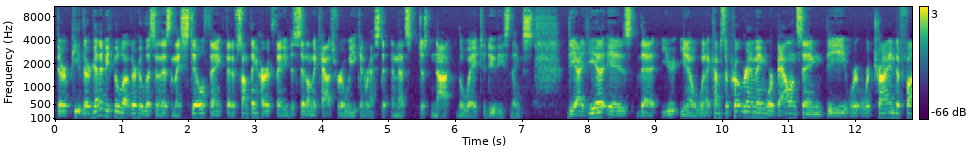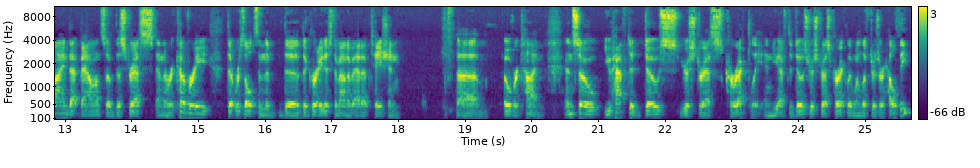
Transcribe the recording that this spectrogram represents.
there are, pe- there are going to be people out there who listen to this and they still think that if something hurts, they need to sit on the couch for a week and rest it, and that's just not the way to do these things. The idea is that you you know when it comes to programming, we're balancing the we're, we're trying to find that balance of the stress and the recovery that results in the the, the greatest amount of adaptation. Um, over time. And so you have to dose your stress correctly. And you have to dose your stress correctly when lifters are healthy.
